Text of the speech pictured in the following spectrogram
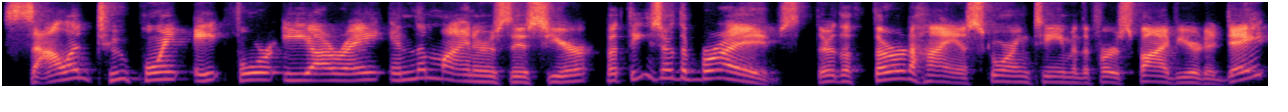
Solid 2.84 ERA in the minors this year, but these are the Braves. They're the third highest scoring team in the first five year to date.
